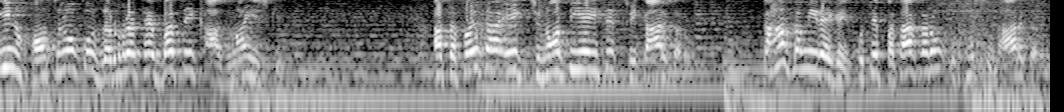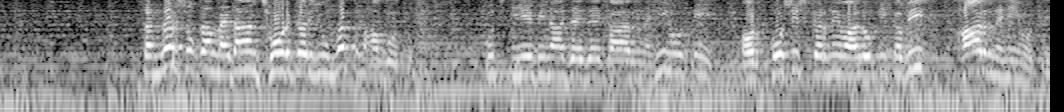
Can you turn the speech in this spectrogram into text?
इन हौसलों को ज़रूरत है बस एक आजमाइश की। असफलता एक चुनौती है, इसे स्वीकार करो। कहाँ कमी रह गई? उसे पता करो, उसमें सुधार करो। संघर्षों का मैदान छोड़कर यूँ मत भागो तुम। कुछ किए बिना जय जयकार नहीं होती और कोशिश करने वालों की कभी हार नहीं होती।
